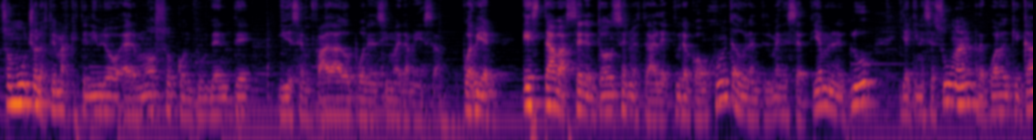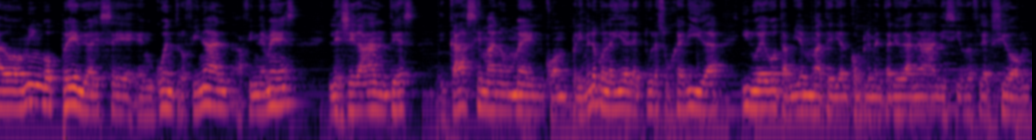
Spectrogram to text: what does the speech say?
son muchos los temas que este libro hermoso, contundente y desenfadado pone encima de la mesa. Pues bien, esta va a ser entonces nuestra lectura conjunta durante el mes de septiembre en el club y a quienes se suman recuerden que cada domingo previo a ese encuentro final a fin de mes les llega antes cada semana un mail con primero con la guía de lectura sugerida y luego también material complementario de análisis, reflexión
